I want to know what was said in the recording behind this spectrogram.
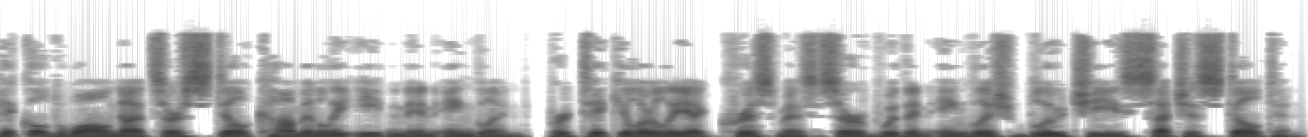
Pickled walnuts are still commonly eaten in England, particularly at Christmas served with an English blue cheese such as Stilton.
